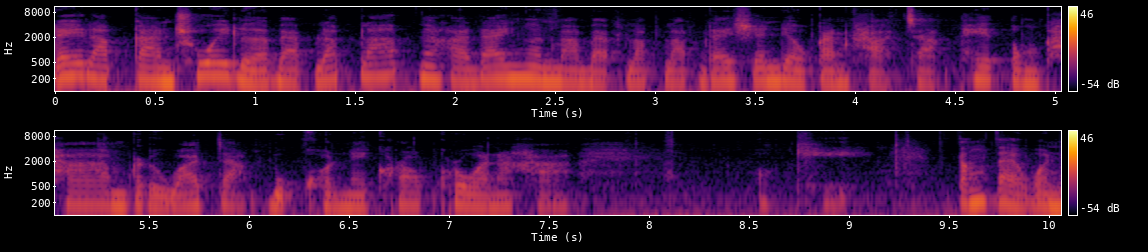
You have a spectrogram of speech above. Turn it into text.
ได้รับการช่วยเหลือแบบลับๆนะคะ ได้เงินมาแบบลับๆ ได้เช่นเดียวกันค่ะ จากเพศตรงข้าม หรือว่าจากบุคคลในครอบครัวนะคะ โอเค ตั้งแต่วัน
